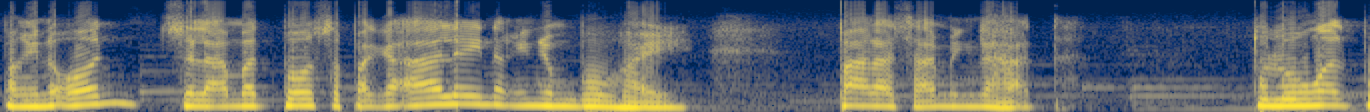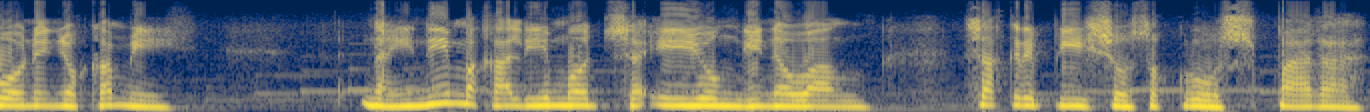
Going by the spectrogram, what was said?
Panginoon, salamat po sa pag-aalay ng inyong buhay para sa aming lahat. Tulungan po ninyo kami na hindi makalimot sa iyong ginawang sakripisyo sa krus para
